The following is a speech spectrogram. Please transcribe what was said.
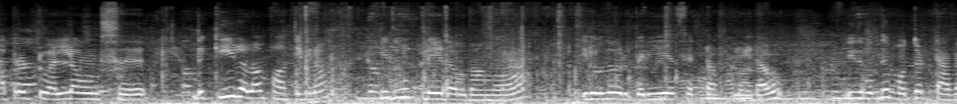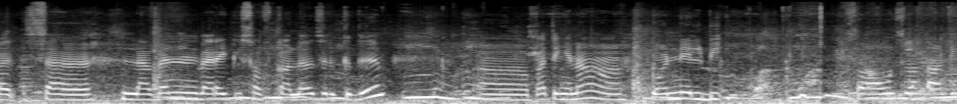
அப்புறம் டுவெல் அவுன்ஸு இந்த கீழெல்லாம் பார்த்தீங்கன்னா இதுவும் பிளேட் ஆகுதாங்க இது வந்து ஒரு பெரிய செட் ஆஃப் பிளேட் இது வந்து மொத்தம் towel eleven varieties of colours இருக்குது. பார்த்தீங்கன்னா ஒன் எல்பி ஸோ அவுன்ஸ்லாம் தாண்டி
